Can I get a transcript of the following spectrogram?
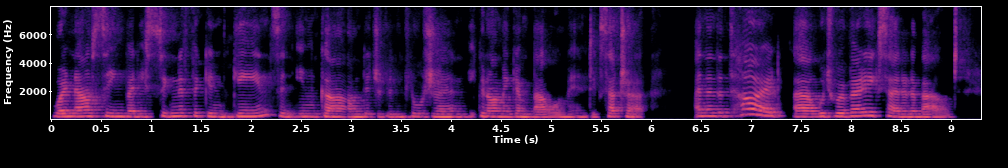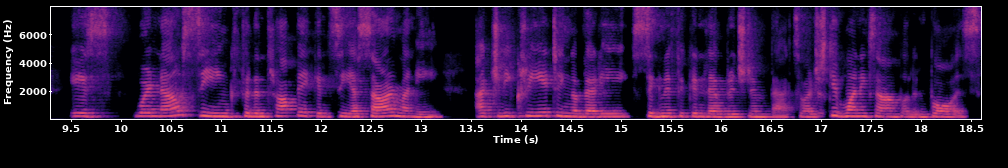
we're now seeing very significant gains in income, digital inclusion, economic empowerment, etc. And then the third, uh, which we're very excited about, is we're now seeing philanthropic and CSR money actually creating a very significant leveraged impact. So I'll just give one example and pause.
